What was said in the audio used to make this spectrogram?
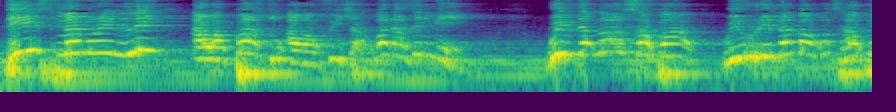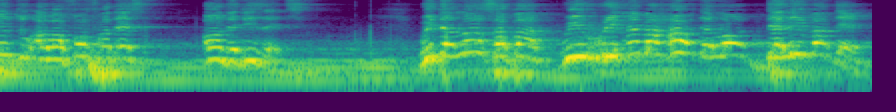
This memory link our past to our future. What does it mean? With the Lord's Supper, we remember what happened to our forefathers on the desert. With the Lord's Supper, we remember how the Lord delivered them,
